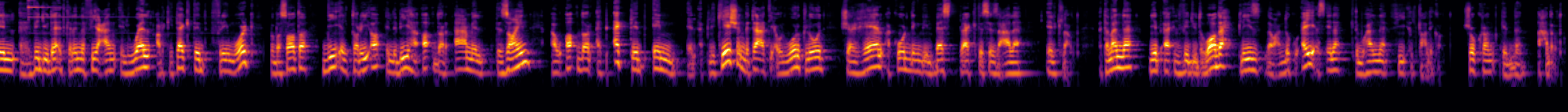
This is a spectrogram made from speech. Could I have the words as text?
الفيديو ده اتكلمنا فيه عن ال Well Architected Framework ببساطة دي الطريقة اللي بيها أقدر أعمل design أو أقدر أتأكد إن ال application بتاعتي أو ال workload شغال according لل best practices على الكلاود أتمنى يبقى الفيديو ده واضح. بليز لو عندكم أي أسئلة اكتبوها لنا في التعليقات. شكرا جدا لحضراتكم.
